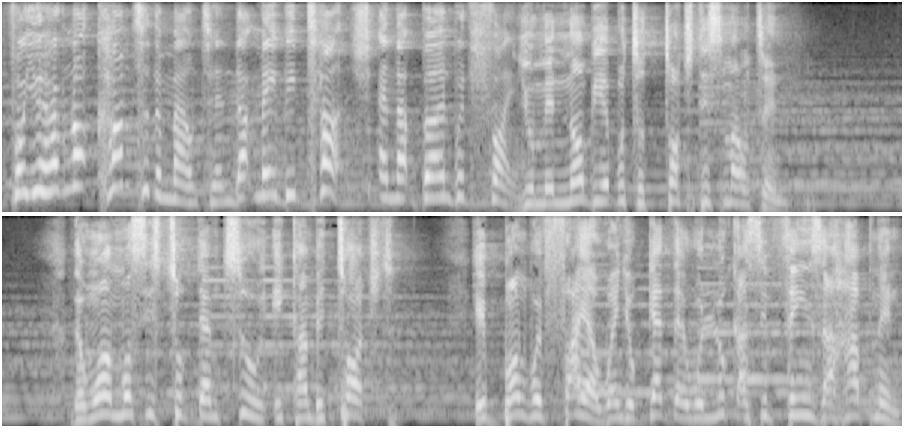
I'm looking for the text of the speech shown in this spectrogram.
For you have not come to the mountain that may be touched and that burned with fire. You may not be able to touch this mountain. The one Moses took them to, it can be touched. It burned with fire. When you get there, it will look as if things are happening.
